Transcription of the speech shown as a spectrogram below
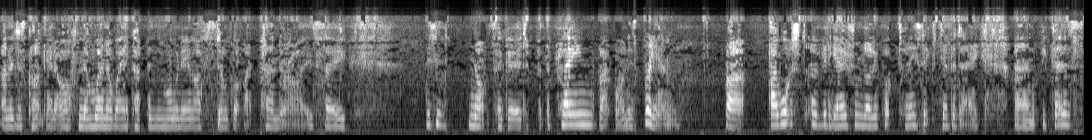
and I just can't get it off. And then when I wake up in the morning I've still got like panda eyes. So this is not so good. But the plain black one is brilliant. But I watched a video from Lollipop 26 the other day and because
